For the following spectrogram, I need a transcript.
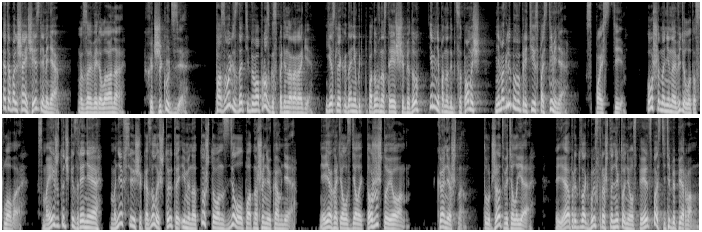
«Это большая честь для меня», — заверила она. «Хачикудзи». «Позволь задать тебе вопрос, господин Арараги. Если я когда-нибудь попаду в настоящую беду, и мне понадобится помощь, не могли бы вы прийти и спасти меня?» «Спасти». Ошина ненавидел это слово. С моей же точки зрения, мне все еще казалось, что это именно то, что он сделал по отношению ко мне. И я хотел сделать то же, что и он. «Конечно», — тут же ответил я. «Я приду так быстро, что никто не успеет спасти тебя первым».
